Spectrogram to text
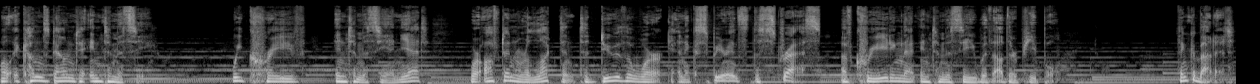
Well, it comes down to intimacy. We crave intimacy, and yet we're often reluctant to do the work and experience the stress of creating that intimacy with other people. Think about it.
